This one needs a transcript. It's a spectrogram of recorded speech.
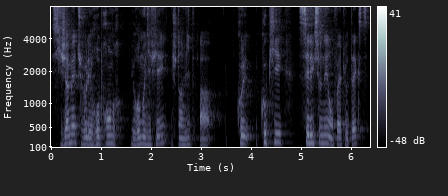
Si jamais tu veux les reprendre, les remodifier, je t'invite à copier, sélectionner en fait le texte,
